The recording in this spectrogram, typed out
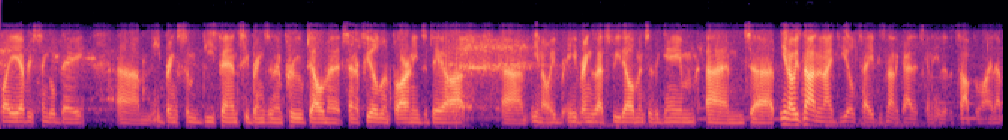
play every single day. Um, he brings some defense. He brings an improved element at center field when Farr needs a day off. Um, you know, he, he brings that speed element to the game, and uh, you know, he's not an ideal type. He's not a guy that's going to hit at the top of the lineup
